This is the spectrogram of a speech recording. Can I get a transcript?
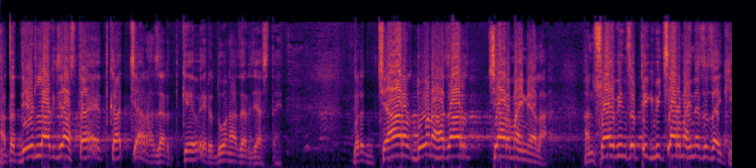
आता दीड लाख जास्त आहेत का? चार हजार. के रे, दोन हजार जास्त आहेत. बरं चार दोन हजार चार महिन्याला. आणि सोयाबीनचं पीक बी चार महिन्याचंच आहे की.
